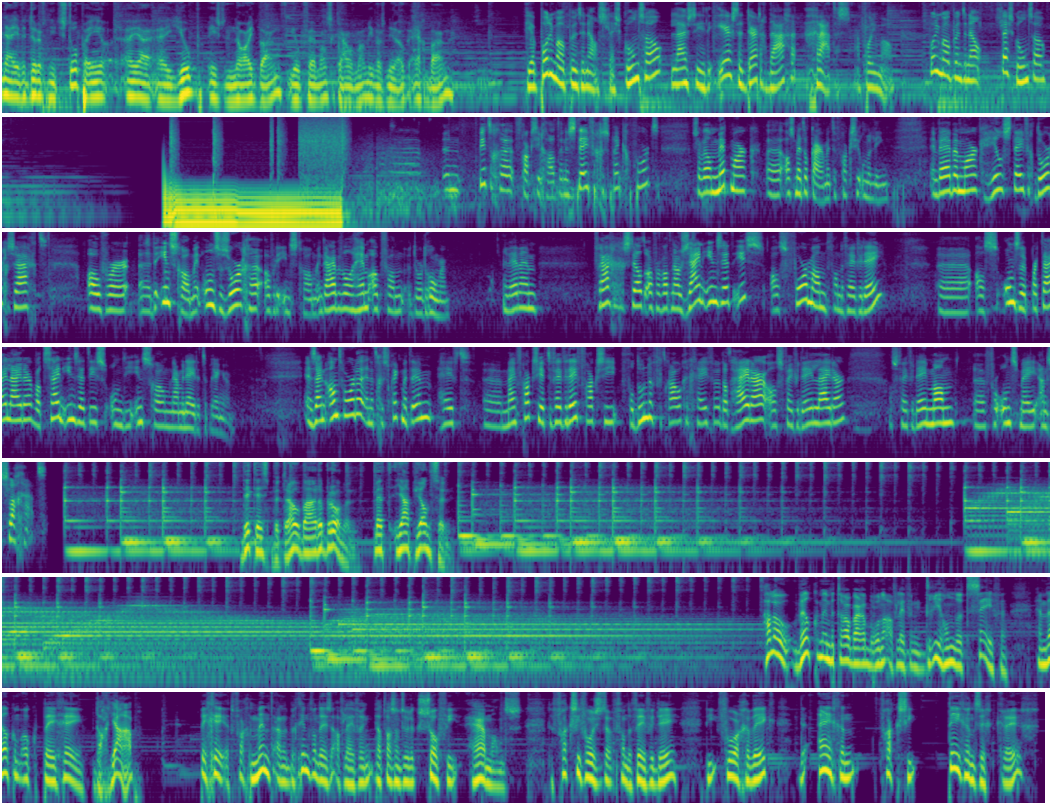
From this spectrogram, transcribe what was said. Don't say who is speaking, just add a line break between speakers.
Nee, we durven niet te stoppen. En eh, ja, eh, Joep is nooit bang. Joep Vermans, de kamerman, die was nu ook echt bang.
Via podimo.nl slash gonzo luister je de eerste 30 dagen gratis naar Podimo. podimo.nl slash gonzo.
een pittige fractie gehad en een stevig gesprek gevoerd. Zowel met Mark eh, als met elkaar, met de fractie onderling. En we hebben Mark heel stevig doorgezaagd over eh, de instroom en onze zorgen over de instroom. En daar hebben we hem ook van doordrongen. En we hebben hem vragen gesteld over wat nou zijn inzet is als voorman van de VVD. eh, als onze partijleider, wat zijn inzet is om die instroom naar beneden te brengen. En zijn antwoorden en het gesprek met hem heeft eh, mijn fractie, heeft de VVD-fractie voldoende vertrouwen gegeven dat hij daar als VVD-leider, als VVD-man voor ons mee aan de slag gaat.
Dit is Betrouwbare Bronnen met Jaap Jansen.
Hallo, welkom in Betrouwbare Bronnen, aflevering 307. En welkom ook PG.
Dag Jaap.
PG, het fragment aan het begin van deze aflevering, dat was natuurlijk Sophie Hermans, de fractievoorzitter van de VVD, die vorige week de eigen fractie tegen zich kreeg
